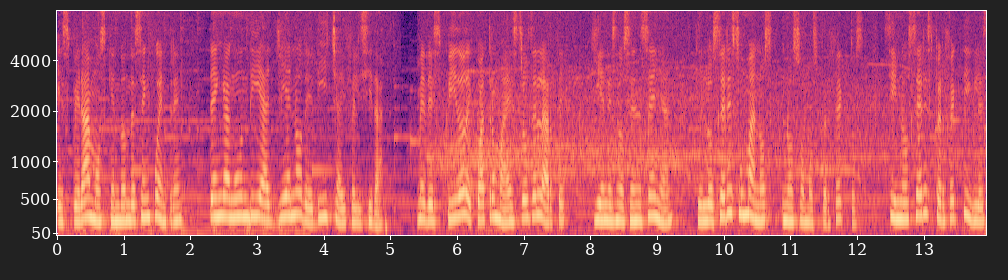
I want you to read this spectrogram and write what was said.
Esperamos que en donde se encuentren tengan un día lleno de dicha y felicidad. Me despido de cuatro maestros del arte quienes nos enseñan que los seres humanos no somos perfectos, sino seres perfectibles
